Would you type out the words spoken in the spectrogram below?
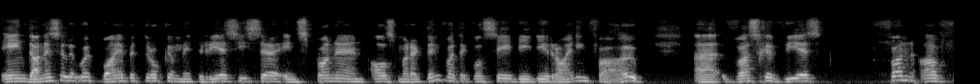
en dan is hulle ook baie betrokke met resiese en spanne en als maar ek dink wat ek wil sê die die riding for hope uh was gewees vanaf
